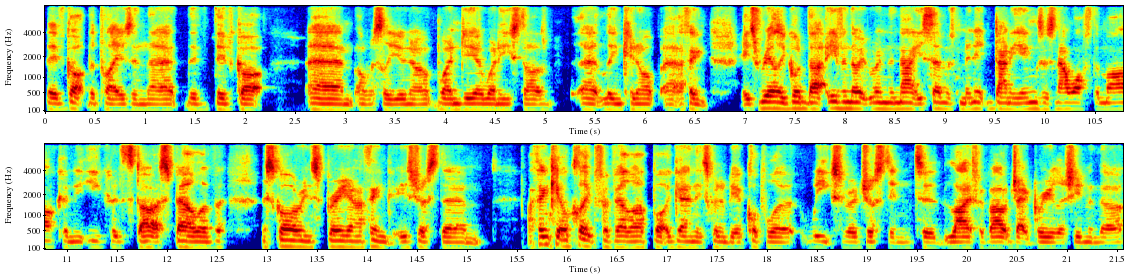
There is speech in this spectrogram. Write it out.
they've got the players in there. They've they've got um, obviously you know Buendia when he starts uh, linking up. Uh, I think it's really good that even though it were in the 97th minute, Danny Ings is now off the mark and he could start a spell of a, a scoring spree. And I think it's just um, I think it'll click for Villa, but again, it's going to be a couple of weeks for adjusting to life without Jack Grealish, even though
